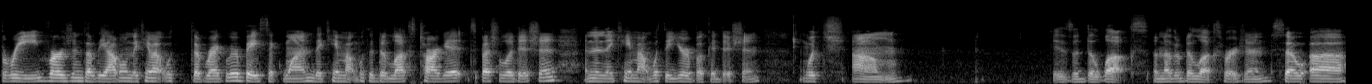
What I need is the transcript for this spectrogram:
three versions of the album. They came out with the regular basic one. They came out with a deluxe Target special edition. And then they came out with the yearbook edition, which um, is a deluxe, another deluxe version. So uh,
